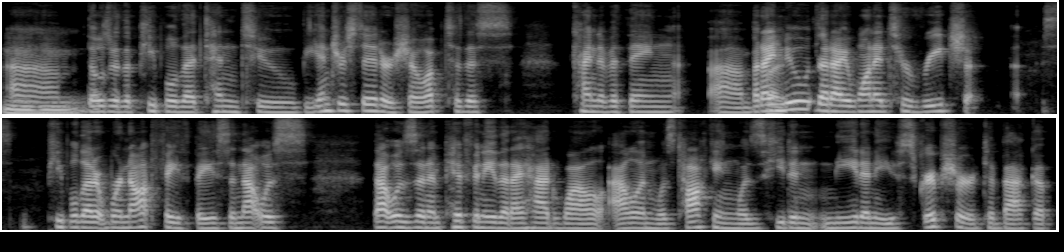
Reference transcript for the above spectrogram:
Hmm Um, those are the people that tend to be interested or show up to this kind of a thing. Um, but I knew that I wanted to reach uh, people that were not faith-based, and that was that was an epiphany that I had while Alan was talking. Was he didn't need any scripture to back up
